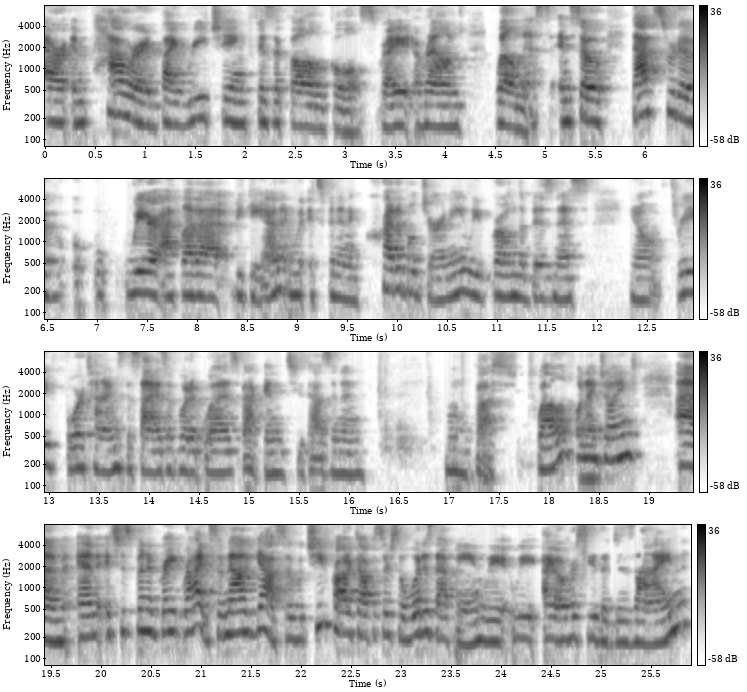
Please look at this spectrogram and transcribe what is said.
are empowered by reaching physical goals right around wellness and so that's sort of where athleta began and it's been an incredible journey we've grown the business you know three four times the size of what it was back in 2000 and oh gosh, 12 when I joined. Um, and it's just been a great ride. So now, yeah, so chief product officer. So what does that mean? We, we, I oversee the design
